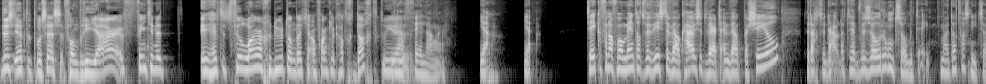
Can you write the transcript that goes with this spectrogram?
Dus je hebt het proces van drie jaar. Vind je het, eh, heeft het veel langer geduurd dan dat je aanvankelijk had gedacht? Toen je, Ja, veel langer. Ja. ja. Zeker vanaf het moment dat we wisten welk huis het werd en welk perceel. Toen dachten we, nou, dat hebben we zo rond zo meteen. Maar dat was niet zo.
